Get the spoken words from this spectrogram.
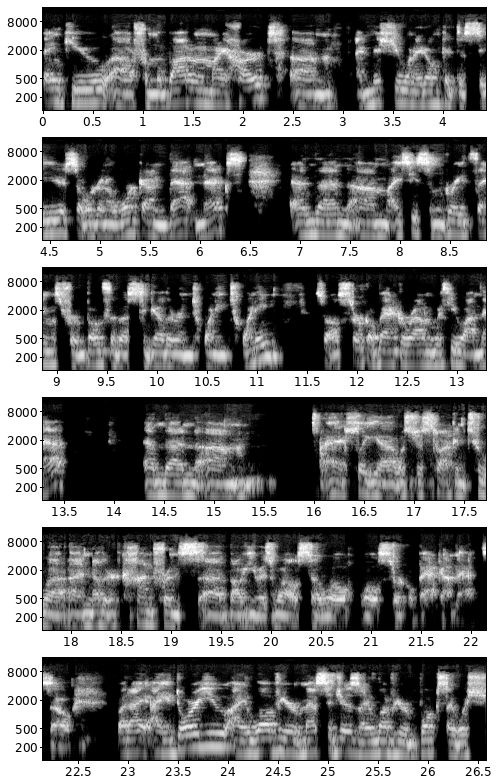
thank you uh, from the bottom of my heart. Um, I miss you when I don't get to see you, so we're going to work on that next. And then um, I see some great things for both of us together in 2020. So I'll circle back around with you on that. And then um, I actually uh, was just talking to uh, another conference uh, about you as well. So we'll, we'll circle back on that. So, but I, I adore you. I love your messages. I love your books. I wish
